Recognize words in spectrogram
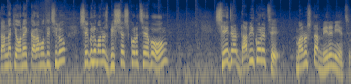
তার নাকি অনেক কারামতি ছিল, সেগুলো মানুষ বিশ্বাস করেছে এবং সে যা দাবি করেছে মানুষ তা মেনে নিয়েছে।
